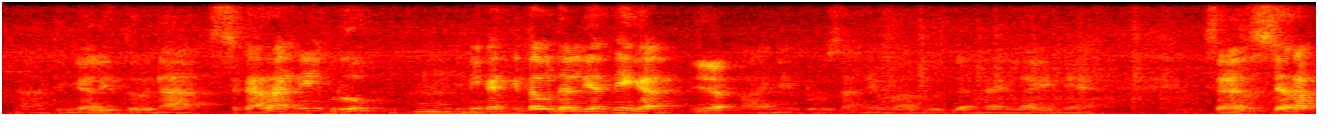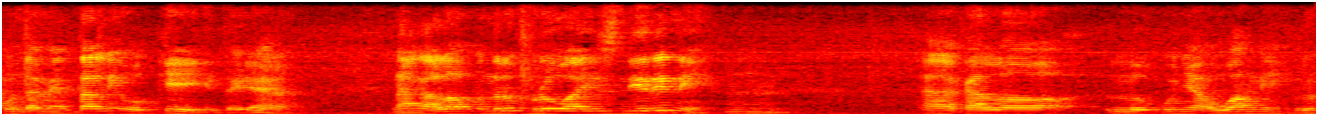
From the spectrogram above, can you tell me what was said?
Nah, tinggal itu. Nah, sekarang nih bro, Hmm. ini kan kita udah lihat nih kan, Iya. ah, ini perusahaannya bagus dan lain-lain ya. Sebenarnya secara fundamental nih oke gitu ya. Iya. Nah, kalau menurut Bro Wahyu sendiri nih, Hmm. eh, kalau lo punya uang nih bro,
